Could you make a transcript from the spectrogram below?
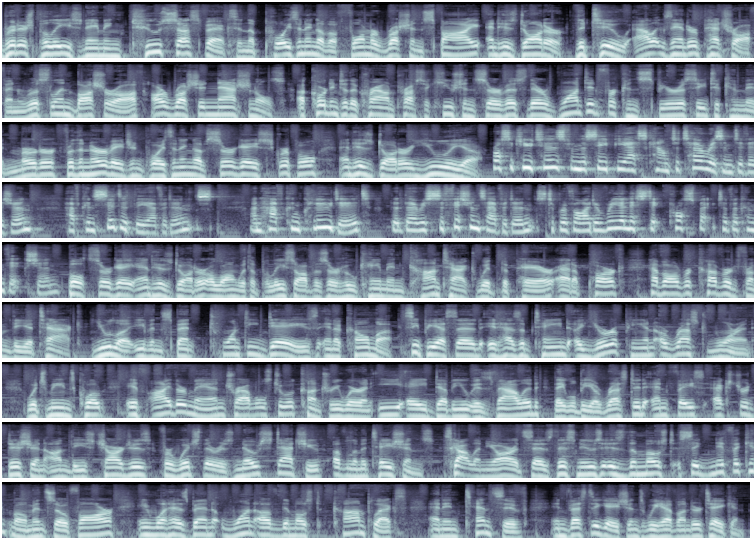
British police naming two suspects in the poisoning of a former Russian spy and his daughter. The two, Alexander Petrov and Ruslan Boshirov, are Russian nationals. According to the Crown Prosecution Service, they're wanted for conspiracy to commit murder for the nerve agent poisoning of Sergei Skripal and his daughter Yulia. Prosecutors from the CPS Counterterrorism Division have considered the evidence and have concluded that there is sufficient evidence to provide a realistic prospect of a conviction. Both Sergei and his daughter, along with a police officer who came in contact with the pair at a park, have all recovered from the attack. Yulia even spent 20 days in a coma. CPS said it has obtained a European arrest warrant, which means, quote, if either man travels to a country where an EAW is valid, they will be arrested and face extradition on these charges for which there is no statute of limitations. Scotland Yard says this news is the most significant moment so far in what has been one of the most complex and intensive investigations we have undertaken.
